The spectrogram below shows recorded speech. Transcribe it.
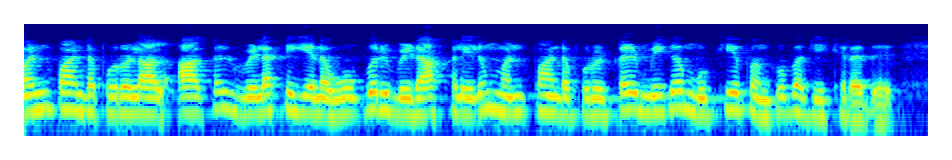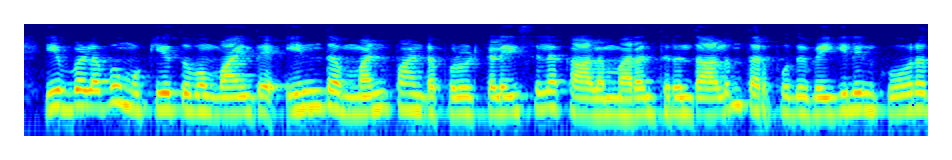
மண்பாண்ட பொருளால் ஆகல் விளக்கு என ஒவ்வொரு விழாக்களிலும் மண்பாண்ட பொருட்கள் மிக முக்கிய பங்கு வகிக்கிறது. இவ்வளவு முக்கியத்துவம் வாய்ந்த இந்த மண்பாண்ட பொருட்களை சில காலம் மறந்திருந்தாலும் தற்போது வெயிலின் கோர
